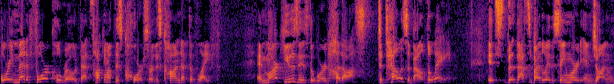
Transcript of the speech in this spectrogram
or a metaphorical road that's talking about this course or this conduct of life. And Mark uses the word hodos to tell us about the way. It's the, that's, by the way, the same word in John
